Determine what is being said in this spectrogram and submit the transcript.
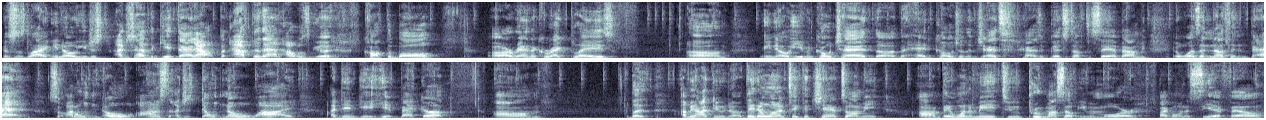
This was like you know you just I just had to get that out. But after that, I was good. Caught the ball, uh, ran the correct plays. Um, you know, even coach had the the head coach of the Jets has good stuff to say about me. It wasn't nothing bad. So I don't know. Honestly, I just don't know why I didn't get hit back up. Um, but I mean, I do know they didn't want to take the chance on me. Um, they wanted me to prove myself even more by going to CFL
